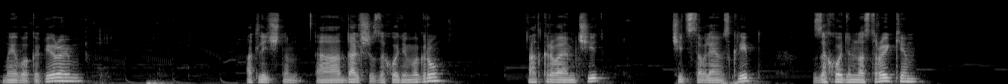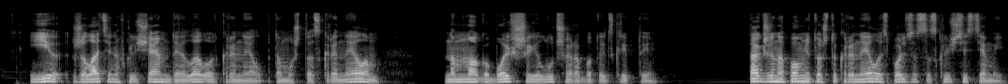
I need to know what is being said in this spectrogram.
Мы его копируем. Отлично. А дальше заходим в игру. Открываем чит чит вставляем в скрипт, заходим в настройки и желательно включаем DLL от CRNL, потому что с CRNL намного больше и лучше работают скрипты. Также напомню то, что CRNL используется с ключ-системой.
